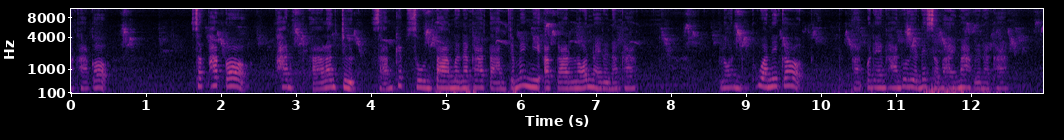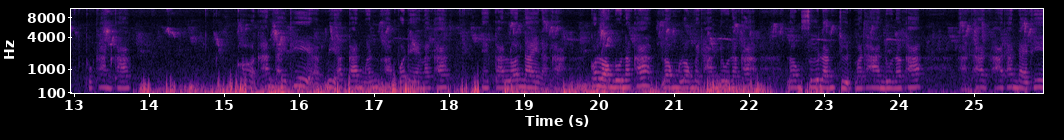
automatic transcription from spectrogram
นะคะก็สักพักก็ ทานอ่าล่างจืด 3 แคปซูลตามเลยนะคะ ตามจะไม่มีอาการร้อนในเลยนะคะ ร้อนทุกวันนี้ก็อ่าประแดงทานทุเรียนได้สบายมากเลยนะคะ ทุกท่านคะก็ท่านใดที่มีอาการเหมือนอ่าประแดงนะคะ ในการร้อนในนะคะ ก็ลองดูนะคะ ลองลองไปทำดูนะคะ ลองซื้อล้างจืดมาทานดูนะคะถ้าถ้าท่านใดที่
